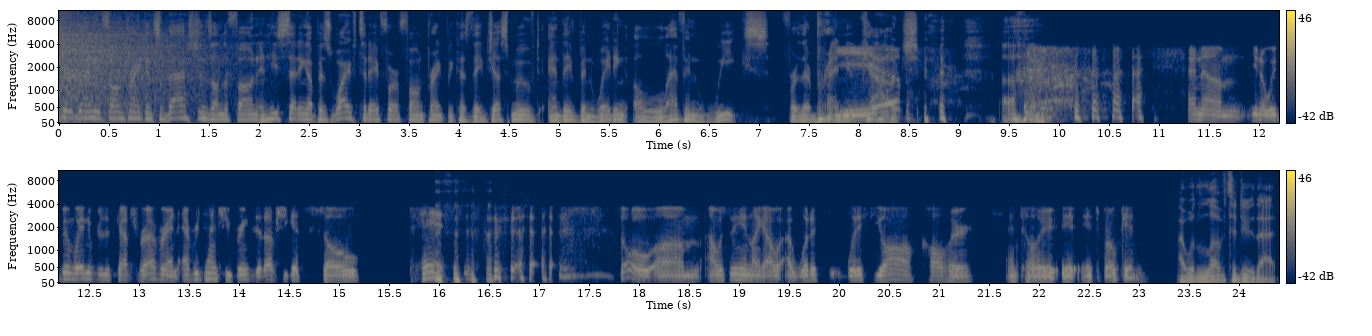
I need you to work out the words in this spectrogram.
a brand new phone prank, and Sebastian's on the phone, and he's setting up his wife today for a phone prank because they just moved and they've been waiting 11 weeks for their brand new Yep. couch. um, and um, you know, we've been waiting for this couch forever, and every time she brings it up, she gets so pissed. so um, I was thinking, like, I, I, what if, what if y'all call her and tell her it, it's broken? I would love to do that.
